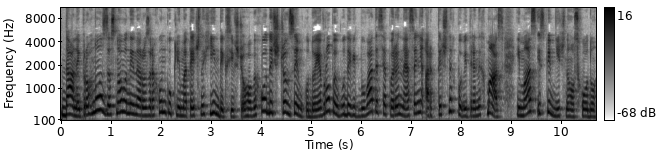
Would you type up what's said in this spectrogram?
Даний прогноз заснований на розрахунку кліматичних індексів, з чого виходить, що взимку до Європи буде відбуватися перенесення арктичних повітряних мас і мас із північного сходу.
